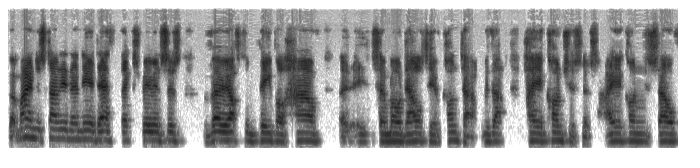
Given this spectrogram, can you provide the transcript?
But my understanding of near-death experiences, very often people have uh, it's a modality of contact with that higher consciousness, higher conscious self,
